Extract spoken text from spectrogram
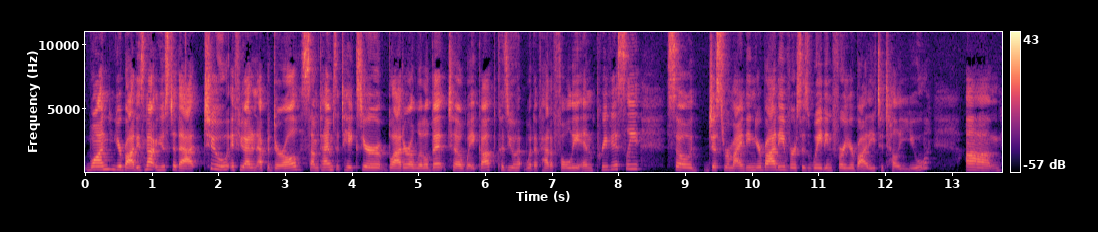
one, your body's not used to that. Two, if you had an epidural, sometimes it takes your bladder a little bit to wake up because you would have had a Foley in previously. So, just reminding your body versus waiting for your body to tell you. Um,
